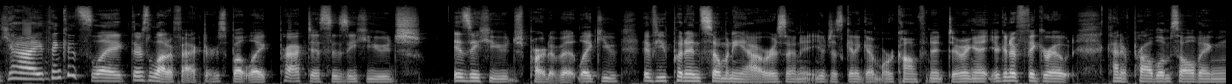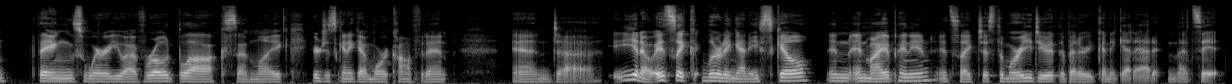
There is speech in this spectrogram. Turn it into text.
Yeah, I think it's like there's a lot of factors, but like practice is a huge is a huge part of it. Like you if you put in so many hours in it, you're just going to get more confident doing it. You're going to figure out kind of problem solving things where you have roadblocks and like you're just going to get more confident. And uh, you know it's like learning any skill in in my opinion. It's like just the more you do it the better you're going to get at it and that's it.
